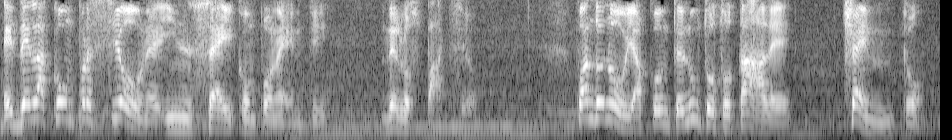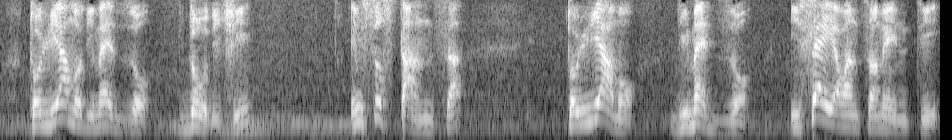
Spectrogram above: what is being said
e della compressione in 6 componenti dello spazio. Quando noi al contenuto totale 100 togliamo di mezzo 12, in sostanza togliamo di mezzo i 6 avanzamenti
